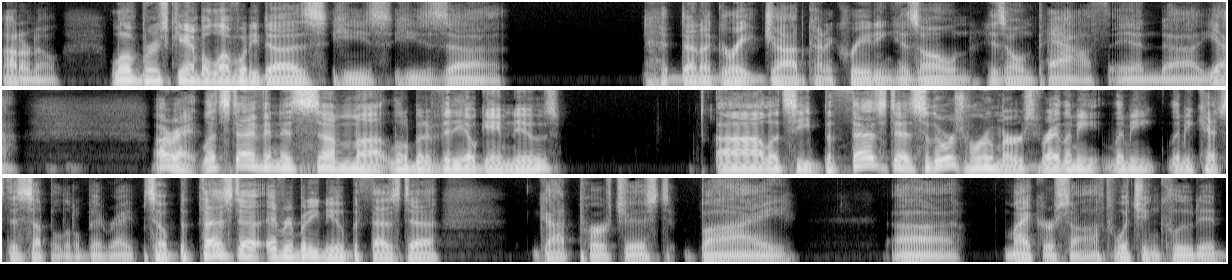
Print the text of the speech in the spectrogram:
I don't know. Love Bruce Campbell. Love what he does. He's he's uh, done a great job, kind of creating his own his own path. And uh, yeah. All right, let's dive into some uh, little bit of video game news. Uh, let's see. Bethesda. So there was rumors, right? Let me let me let me catch this up a little bit, right? So Bethesda, everybody knew Bethesda got purchased by uh Microsoft, which included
